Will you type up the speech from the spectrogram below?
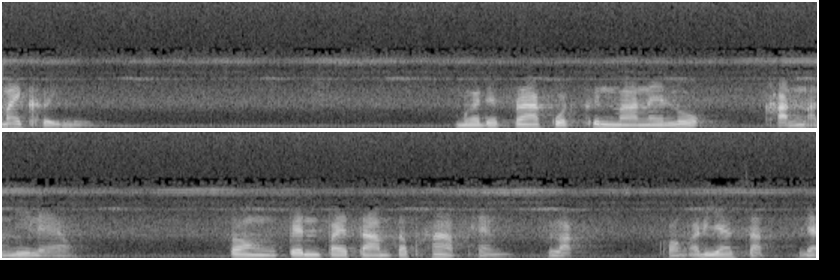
ไม่เคยมี เมื่อได้ปรากฏขึ้นมาในโลกขันอันนี้แล้ว ต้องเป็นไปตามสภาพแห่งหลัก ของอริยสัจและ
